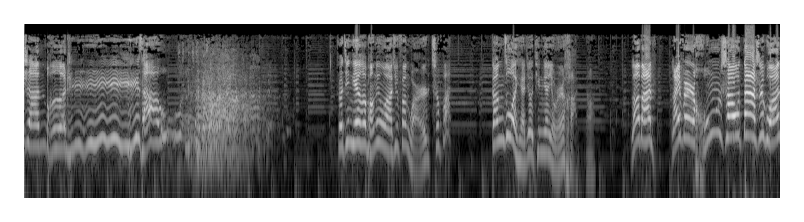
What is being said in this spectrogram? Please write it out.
山坡吃草。”说今天和朋友啊去饭馆吃饭，刚坐下就听见有人喊啊：“老板，来份红烧大使馆。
